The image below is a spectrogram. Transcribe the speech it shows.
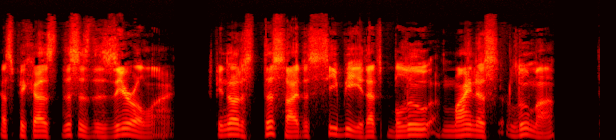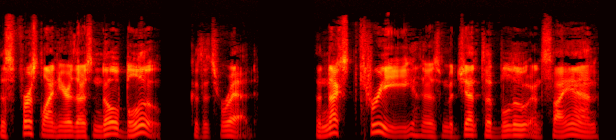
That's because this is the zero line. If you notice this side, this CB, that's blue minus Luma. This first line here, there's no blue because it's red. The next three, there's magenta, blue, and cyan.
